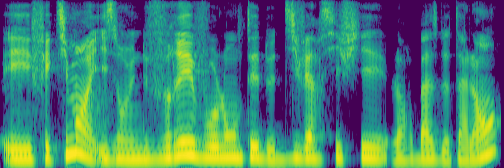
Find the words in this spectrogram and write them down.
Et effectivement, ils ont une vraie volonté de diversifier leur base de talents.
